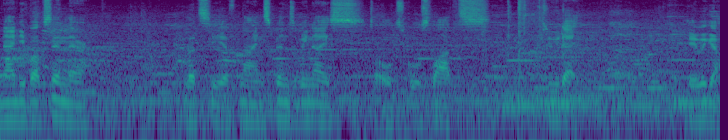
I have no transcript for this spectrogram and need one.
90 bucks in there. Let's see if nine spins will be nice to old school slots today. Here we go.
